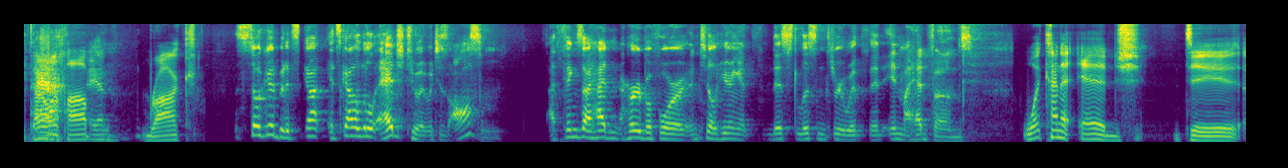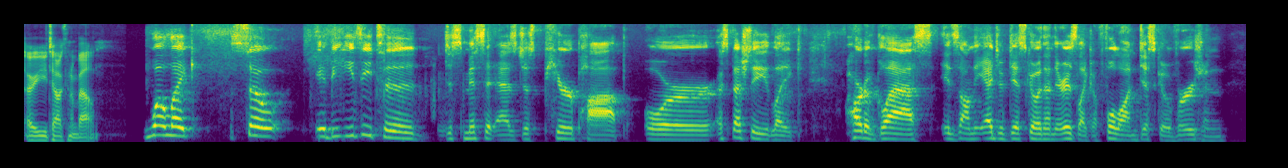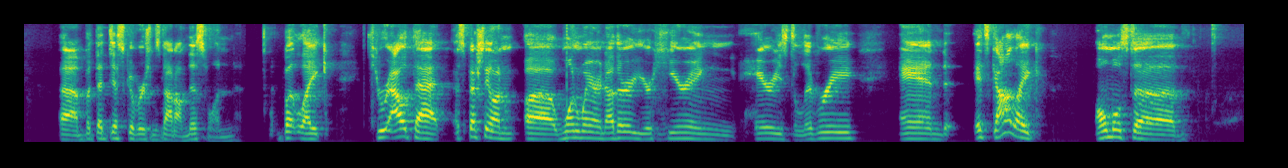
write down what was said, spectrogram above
Power Ah, pop, man. rock. So good, but it's got it's got a little edge to it, which is awesome. Uh, things I hadn't heard before until hearing it this listen through with it in my headphones. What kind of edge do, are you talking about? Well, like so it'd be easy to dismiss it as just pure pop or especially like Heart of Glass is on the edge of disco and then there is like a full on disco version. Uh, but that disco version's not on this one. But like throughout that, especially on uh, one way or another, you're hearing Harry's delivery and it's got like almost a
